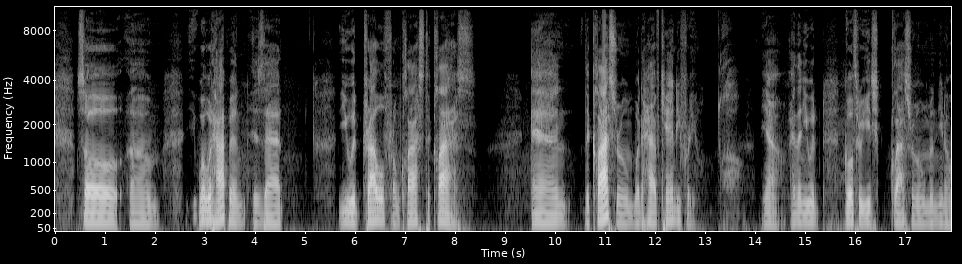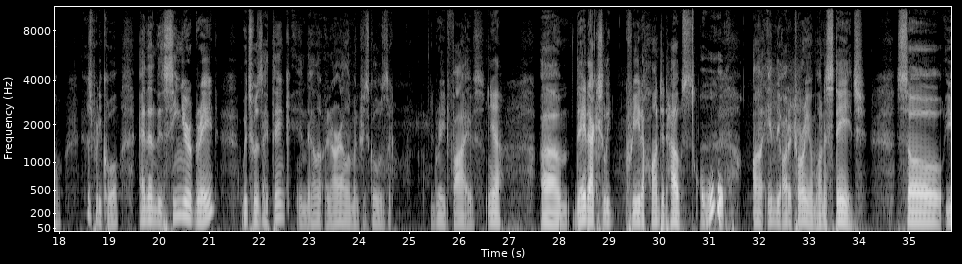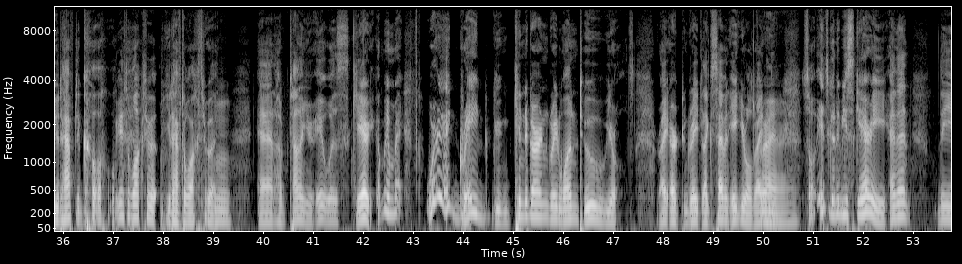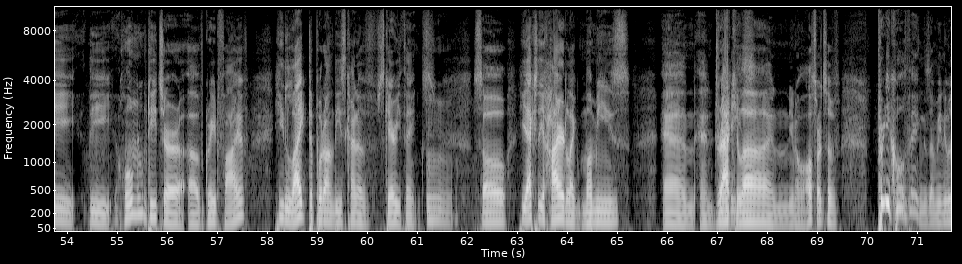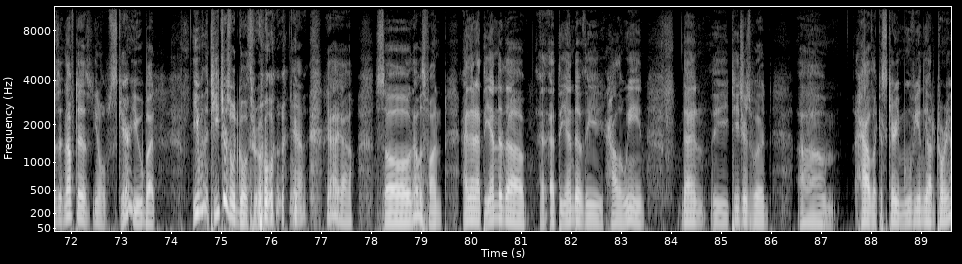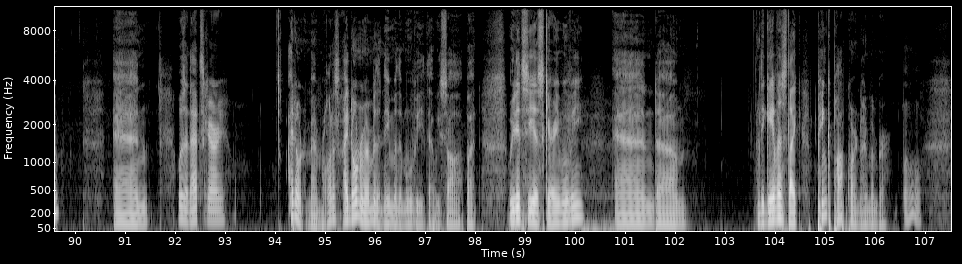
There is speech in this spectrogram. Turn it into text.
So, um, what would happen is that you would travel from class to class, and the classroom would have candy for you. Yeah, and then you would go through each classroom, and you know, it was pretty cool. And then the senior grade, which was I think in ele- in our elementary school was the grade fives. Yeah. Um, they'd actually create a haunted house Oh. uh, in the auditorium on a stage. So you'd have to go. You have to walk through it. You'd have to walk through it, Mm. and I'm telling you, it was scary. I mean, we're at grade kindergarten, grade one, two year olds, right? Or grade like seven, eight year olds, right? Right, right, right. So it's gonna be scary. And then the the homeroom teacher of grade five, he liked to put on these kind of scary things. Mm. So he actually hired like mummies and and Dracula and you know all sorts of pretty cool things. I mean, it was enough to you know scare you, but even the teachers would go through. Yeah. yeah, yeah. So that was fun. And then at the end of the at the end of the Halloween, then the teachers would um, have like a scary movie in the auditorium, and Was it that scary? I don't remember. Honestly, I don't remember the name of the movie that we saw, but we did see a scary movie, and um, they gave us like pink popcorn. I remember. Oh,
